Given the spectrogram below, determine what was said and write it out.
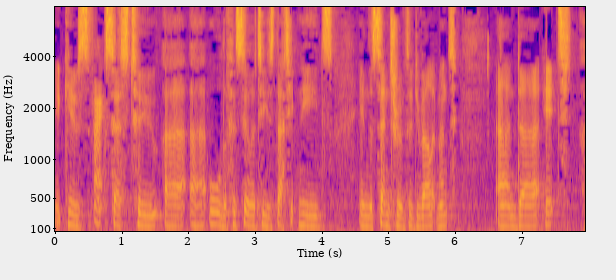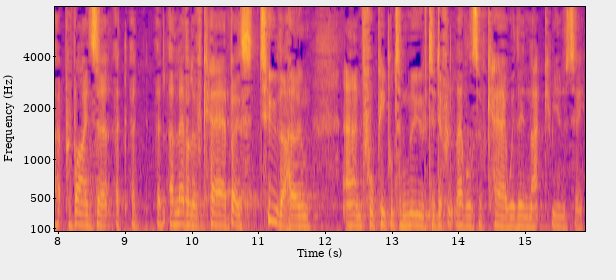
it gives access to uh, uh, all the facilities that it needs in the centre of the development, and uh, it uh, provides a, a, a level of care both to the home and for people to move to different levels of care within that community.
